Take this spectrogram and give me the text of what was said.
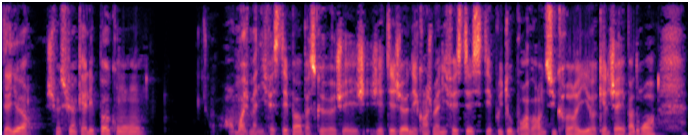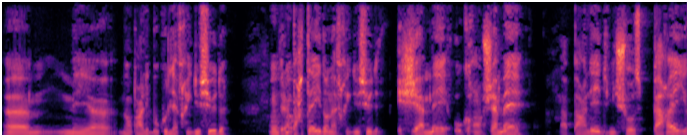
D'ailleurs, je me souviens qu'à l'époque, on, moi, je manifestais pas parce que j'étais jeune et quand je manifestais, c'était plutôt pour avoir une sucrerie auquel j'avais pas droit. Euh, mais, euh, mais, on parlait beaucoup de l'Afrique du Sud, de mhm. l'apartheid en Afrique du Sud. Et jamais, au grand jamais, on m'a parlé d'une chose pareille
